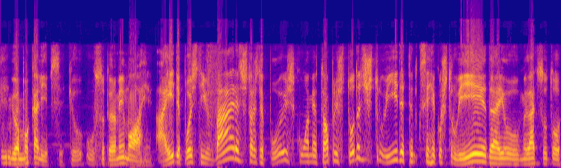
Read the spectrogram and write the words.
E o Apocalipse, que o, o Super-Homem morre. Aí depois tem várias histórias depois com a metrópolis toda destruída, tendo que ser reconstruída, e o Lex Luthor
